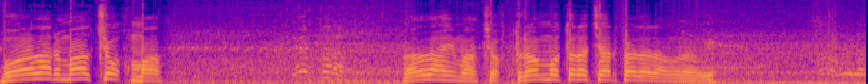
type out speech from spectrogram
Bu aralar mal çok mal. Her taraf. Vallahi mal çok. Duran motora çarparlar amına koyayım. Ha, öyle dur.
